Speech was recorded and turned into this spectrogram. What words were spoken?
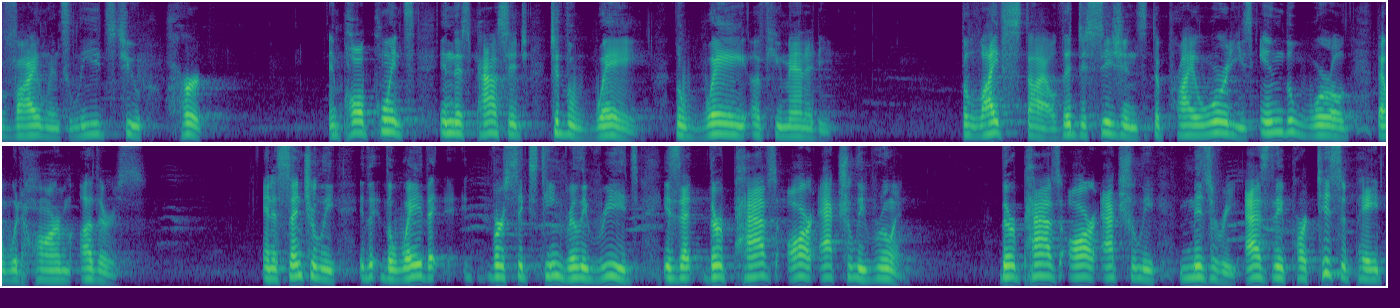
violence, leads to hurt. And Paul points in this passage to the way, the way of humanity, the lifestyle, the decisions, the priorities in the world that would harm others. And essentially, the, way that verse 16 really reads is that their paths are actually ruin. Their paths are actually misery as they participate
